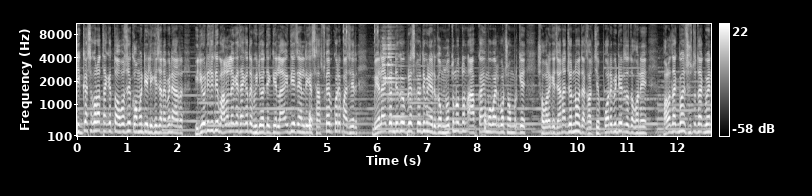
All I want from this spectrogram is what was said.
জিজ্ঞাসা করার থাকে তো অবশ্যই কমেন্টে লিখে জানাবেন। আর ভিডিওটি যদি ভালো লেগে থাকে তো ভিডিওতে একটি লাইক দিয়ে চ্যানেলটিকে সাবস্ক্রাইব করে পাশের বেল আইকনটিকেও প্রেস করে দেবেন। এরকম নতুন নতুন আপকামিং মোবাইল ফোন সম্পর্কে সবার আগে জানার জন্য দেখা হচ্ছে পরে ভিডিওতে। তখন ভালো থাকবেন, সুস্থ থাকবেন,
